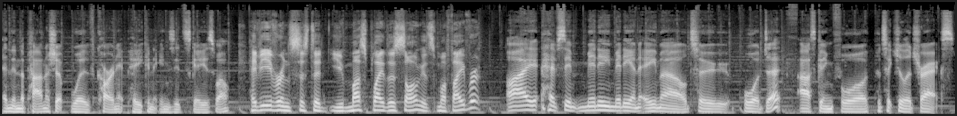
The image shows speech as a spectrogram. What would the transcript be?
And then the partnership with Coronet Peak and NZ Ski as well. Have you ever insisted you must play this song? It's my favourite. I have sent many, many an email to poor Dick asking for particular tracks.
